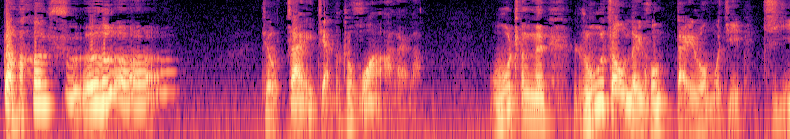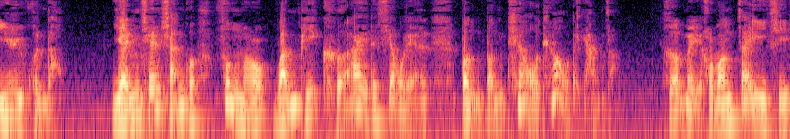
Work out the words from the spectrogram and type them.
打死了。”就再讲不出话来了。吴承恩如遭雷轰，呆若木鸡，几欲昏倒。眼前闪过凤毛顽皮可爱的笑脸，蹦蹦跳跳的样子，和美猴王在一起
